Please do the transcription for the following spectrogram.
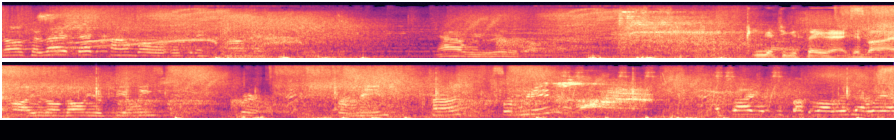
No, because that, that combo, infinite combo. Now we really going I guess you could say that. Goodbye. Oh, you gonna go on your feelings? For, for Rin? Huh? For Rin? I'm sorry, Rin that way, I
